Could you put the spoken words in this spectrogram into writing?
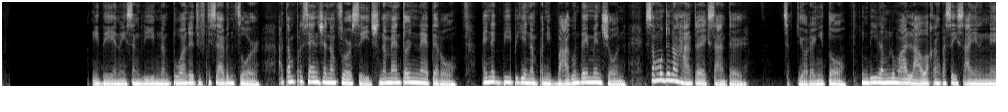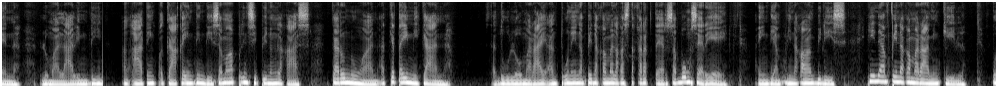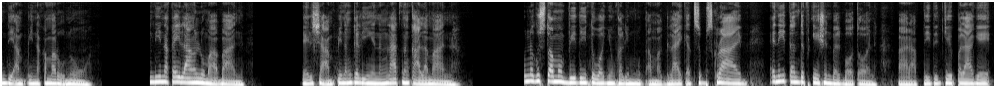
Ang ideya ng isang lihim ng 257 floor at ang presensya ng floor sage na mentor ni Netero ay nagbibigay ng panibagong dimensyon sa mundo ng Hunter x Hunter. Sa teoryang ito, hindi lang lumalawak ang kasaysayan ng Nen, lumalalim din ang ating pagkakaintindi sa mga prinsipyo ng lakas, karunungan at katahimikan. Sa dulo maray ang tunay ng pinakamalakas na karakter sa buong serye ay hindi ang pinakamabilis, hindi ang pinakamaraming kill, kundi ang pinakamarunong. Hindi na kailangan lumaban dahil siya ang pinanggalingan ng lahat ng kalaman. Kung nagustuhan mong video ito huwag niyong kalimutang mag-like at subscribe and hit notification bell button para updated kayo palagi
